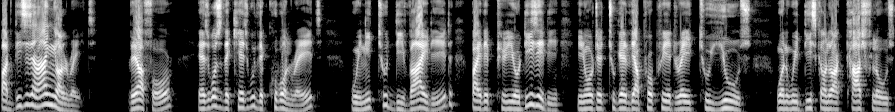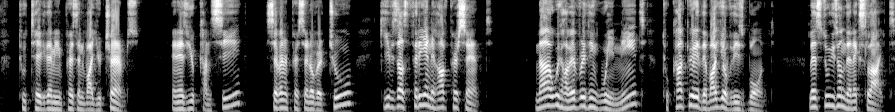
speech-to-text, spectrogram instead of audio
But this is an annual rate. Therefore, as was the case with the coupon rate, we need to divide it by the periodicity in order to get the appropriate rate to use when we discount our cash flows to take them in present value terms. And as you can see, 7% over 2 gives us 3.5%. Now we have everything we need to calculate the value of this bond. Let's do this on the next slide.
